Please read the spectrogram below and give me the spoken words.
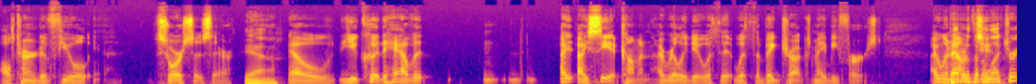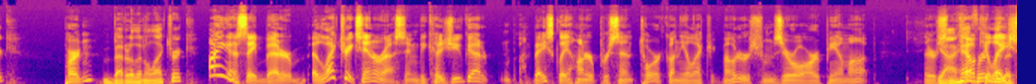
alternative fuel sources there. Yeah. Know, you could have it. I, I see it coming. I really do with the, with the big trucks maybe first. I went Better than to, electric? Pardon? Better than electric? I ain't going to say better. Electric's interesting because you've got basically 100% torque on the electric motors from zero RPM up. There's Yeah, some I have ridden in a calculations.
